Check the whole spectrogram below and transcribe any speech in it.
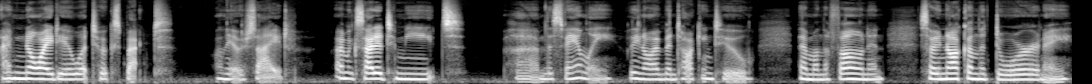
I have no idea what to expect on the other side. I'm excited to meet um, this family. You know, I've been talking to them on the phone, and so I knock on the door and I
